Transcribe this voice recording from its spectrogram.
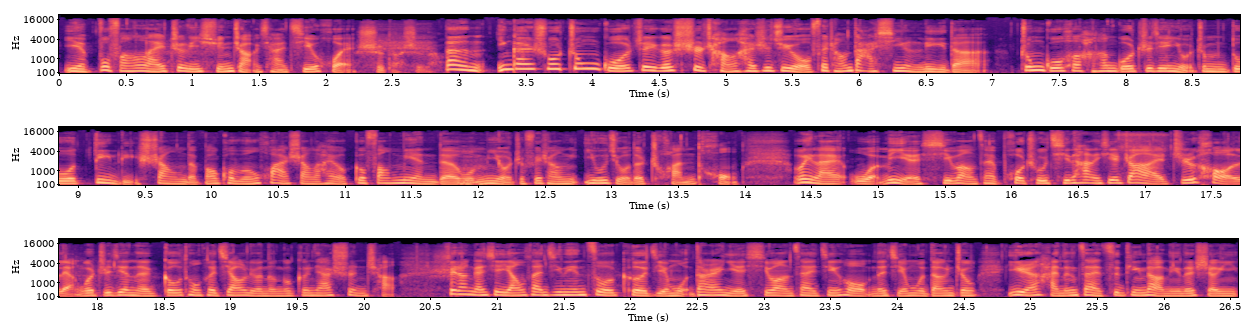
也不妨来这里寻找一下机会。是的，是的。但应该说，中国这个市场还是具有非常大吸引力的。中国和韩国之间有这么多地理上的，包括文化上的，还有各方面的，我们有着非常悠久的传统。未来我们也希望在破除其他的一些障碍之后，两国之间的沟通和交流能够更加顺畅。非常感谢杨帆今天做客节目，当然也希望在今后我们的节目当中，依然还能再次听到您的声音。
